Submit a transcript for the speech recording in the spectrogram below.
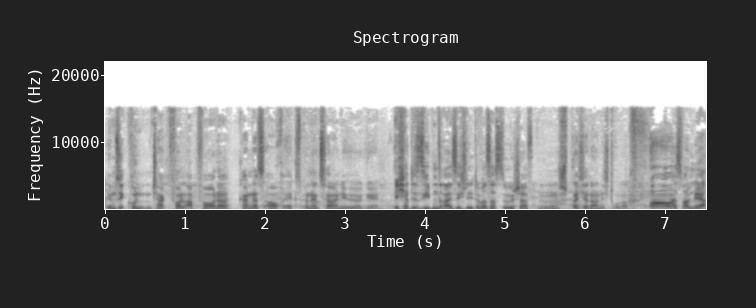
im Sekundentakt voll abfordere, kann das auch exponentiell in die Höhe gehen. Ich hatte 37 Liter. Was hast du geschafft? Hm, Ich spreche da nicht drüber. Oh, es waren mehr.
